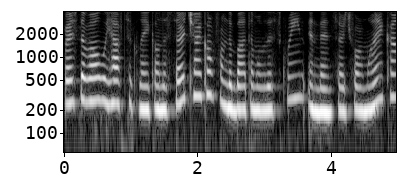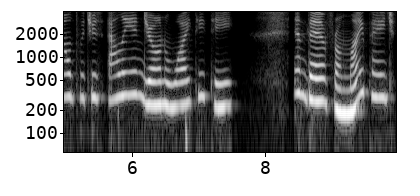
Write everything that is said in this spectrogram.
First of all we have to click on the search icon from the bottom of the screen and then search for my account which is Aly and Johny TT. And then from my page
